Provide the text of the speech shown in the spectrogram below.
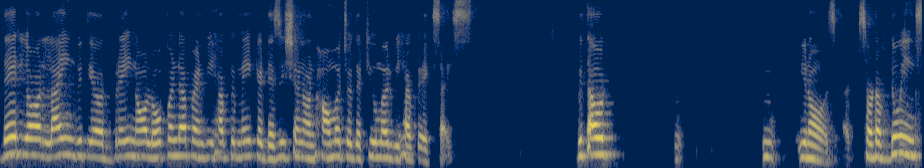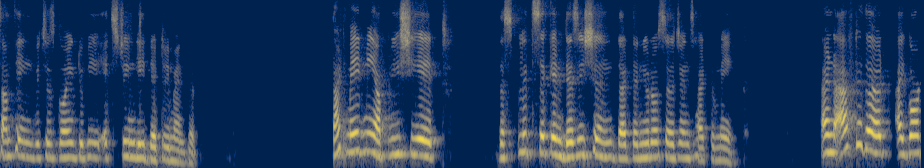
there you are lying with your brain all opened up, and we have to make a decision on how much of the tumor we have to excise without you know, sort of doing something which is going to be extremely detrimental. That made me appreciate the split second decision that the neurosurgeons had to make. And after that, I got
